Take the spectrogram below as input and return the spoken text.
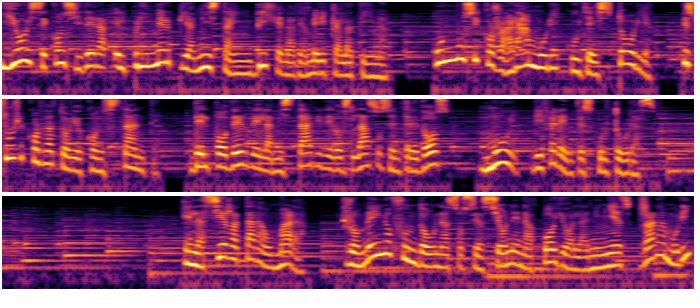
y hoy se considera el primer pianista indígena de América Latina, un músico rarámuri cuya historia es un recordatorio constante del poder de la amistad y de los lazos entre dos muy diferentes culturas. En la Sierra Tarahumara, Romeino fundó una asociación en apoyo a la niñez rarámuri,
